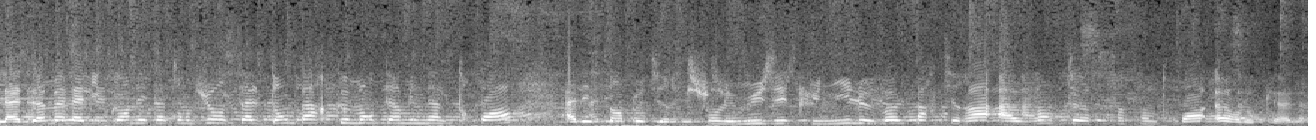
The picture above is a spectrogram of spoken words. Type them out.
La dame à la licorne est attendue en salle d'embarquement terminal 3. Allez simple direction le musée Cluny. Le vol partira à 20h53 heure locale.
